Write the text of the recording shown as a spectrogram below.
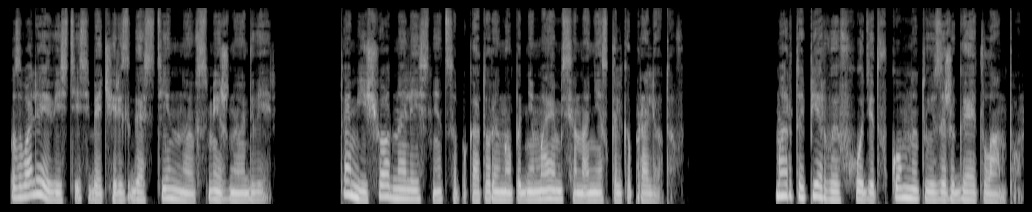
Позволяю вести себя через гостиную в смежную дверь. Там еще одна лестница, по которой мы поднимаемся на несколько пролетов. Марта первой входит в комнату и зажигает лампу.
